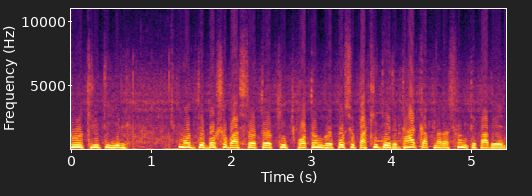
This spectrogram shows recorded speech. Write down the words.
প্রকৃতির মধ্যে বসবাসরত কীট পতঙ্গ পশু পাখিদের ডাক আপনারা শুনতে পাবেন।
